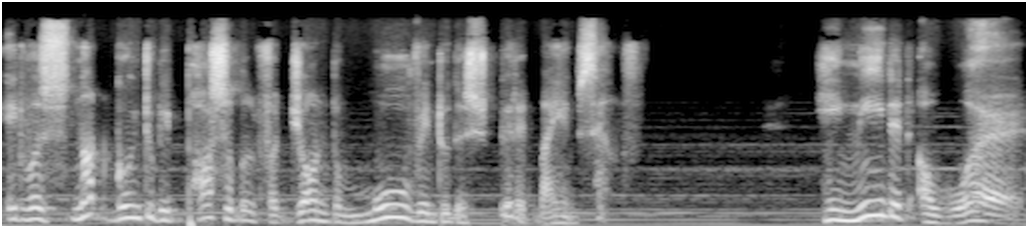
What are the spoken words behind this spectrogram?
it was not going to be possible for John to move into the Spirit by himself. He needed a word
